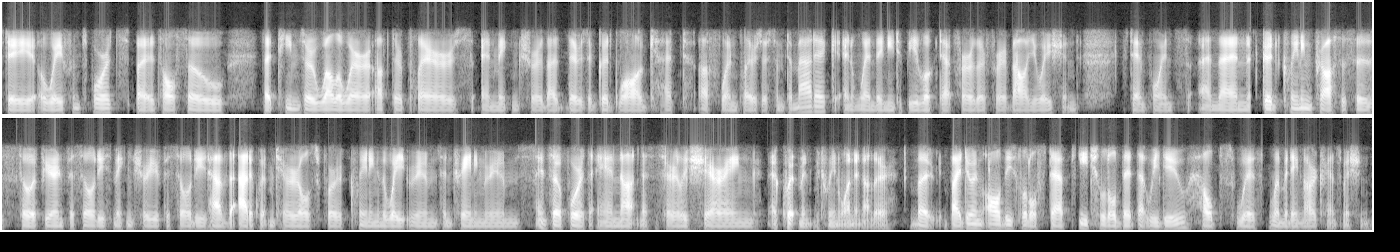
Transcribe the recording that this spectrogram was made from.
stay away from sports, but it's also that teams are well aware of their players and making sure that there's a good log kept of when players are symptomatic and when they need to be looked at further for evaluation standpoints. And then good cleaning processes. So if you're in facilities, making sure your facilities have the adequate materials for cleaning the weight rooms and training rooms and so forth, and not necessarily sharing equipment between one another. But by doing all these little steps, each little bit that we do helps with limiting our transmission.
